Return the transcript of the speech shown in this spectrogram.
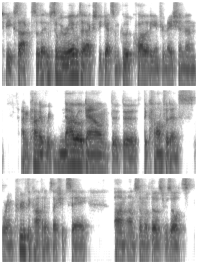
to be exact. So that, so we were able to actually get some good quality information and and kind of narrow down the, the, the confidence or improve the confidence, I should say, on, on some of those results.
